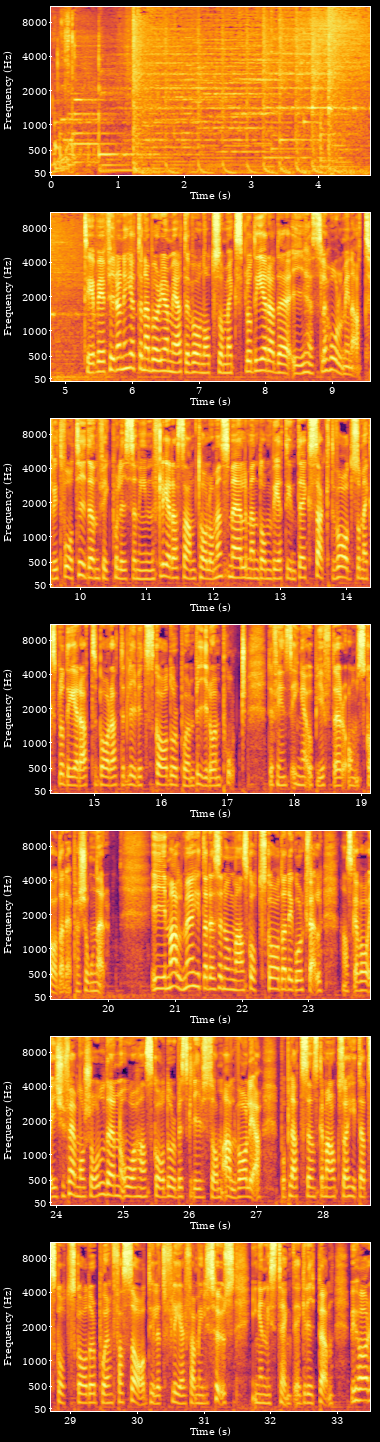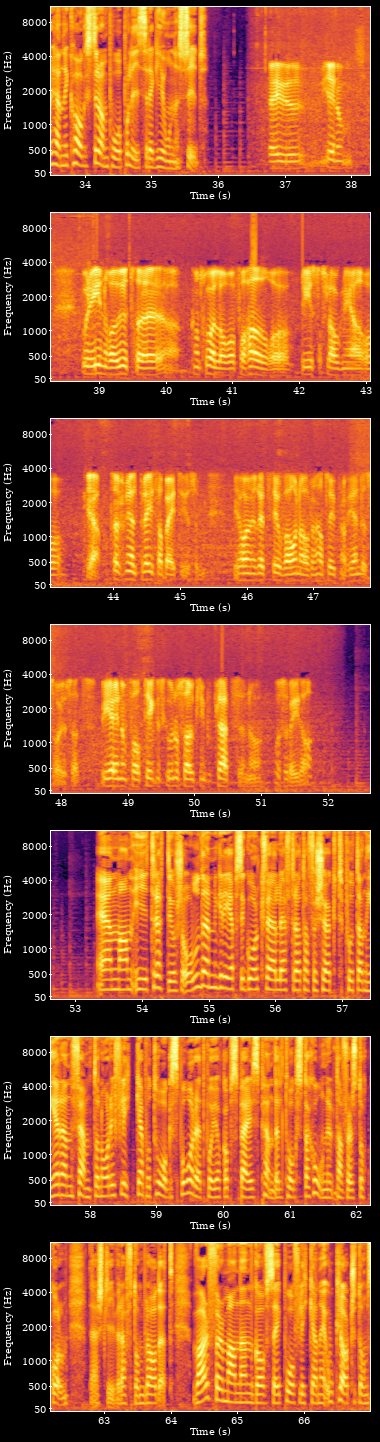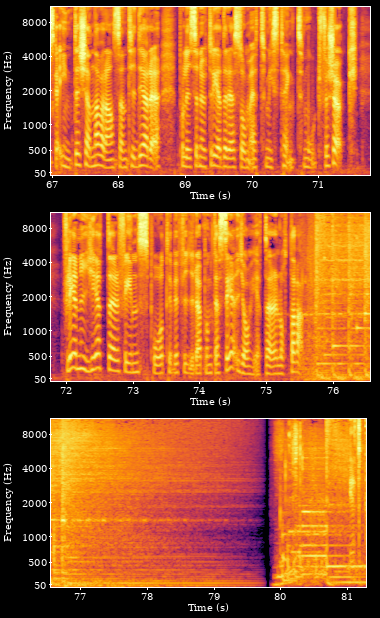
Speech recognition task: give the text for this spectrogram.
Thank you. TV4-nyheterna börjar med att det var något som exploderade i Hässleholm i natt. Vid tvåtiden fick polisen in flera samtal om en smäll men de vet inte exakt vad som exploderat, bara att det blivit skador på en bil och en port. Det finns inga uppgifter om skadade personer. I Malmö hittades en ung man skottskadad igår kväll. Han ska vara i 25-årsåldern och hans skador beskrivs som allvarliga. På platsen ska man också ha hittat skottskador på en fasad till ett flerfamiljshus. Ingen misstänkt är gripen. Vi hör Henrik Hagström på Region Syd. Det är ju genom både inre och yttre kontroller och förhör och registerslagningar och ja, traditionellt polisarbete ju som vi har en rätt stor vana av den här typen av händelser så att vi genomför teknisk undersökning på platsen och, och så vidare. En man i 30-årsåldern greps igår kväll efter att ha försökt putta ner en 15-årig flicka på tågspåret på Jakobsbergs pendeltågstation utanför Stockholm. Där skriver Aftonbladet. Varför mannen gav sig på flickan är oklart. De ska inte känna varandra sedan tidigare. Polisen utreder det som ett misstänkt mordförsök. Fler nyheter finns på tv4.se. Jag heter Lotta Wall.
